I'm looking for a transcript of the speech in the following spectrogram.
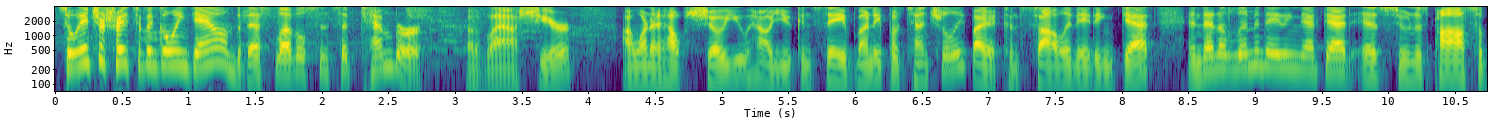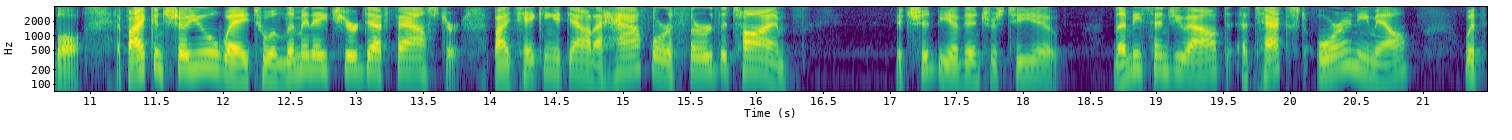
So, interest rates have been going down, the best level since September of last year. I want to help show you how you can save money potentially by consolidating debt and then eliminating that debt as soon as possible. If I can show you a way to eliminate your debt faster by taking it down a half or a third the time, it should be of interest to you. Let me send you out a text or an email with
